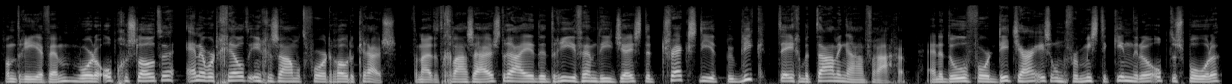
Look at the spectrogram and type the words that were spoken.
van 3FM worden opgesloten en er wordt geld ingezameld voor het Rode Kruis. Vanuit het glazen huis draaien de 3FM DJ's de tracks die het publiek tegen betaling aanvragen. En het doel voor dit jaar is om vermiste kinderen op te sporen,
